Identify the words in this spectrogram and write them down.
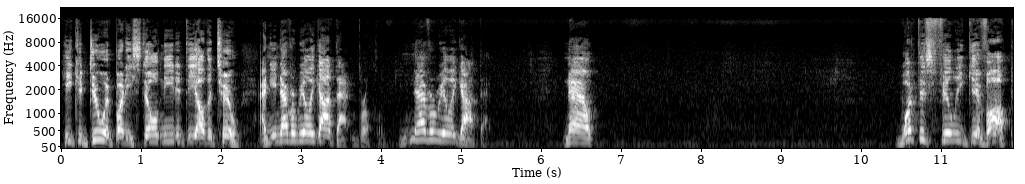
he could do it, but he still needed the other two, and you never really got that in Brooklyn. You never really got that. Now, what does Philly give up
